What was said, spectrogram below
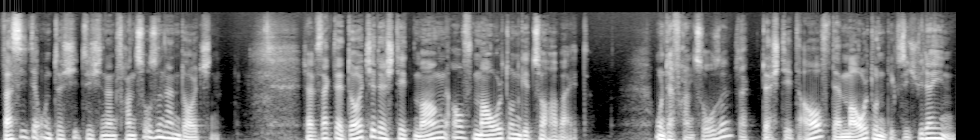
was ist der Unterschied zwischen einem Franzosen und einem Deutschen? Ich habe gesagt, der Deutsche, der steht morgen auf, mault und geht zur Arbeit. Und der Franzose sagt, der steht auf, der mault und legt sich wieder hin.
